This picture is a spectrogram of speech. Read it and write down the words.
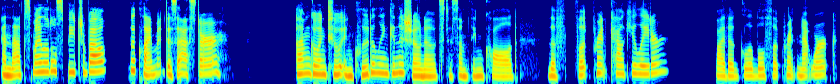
And that's my little speech about the climate disaster. I'm going to include a link in the show notes to something called the Footprint Calculator by the Global Footprint Network.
